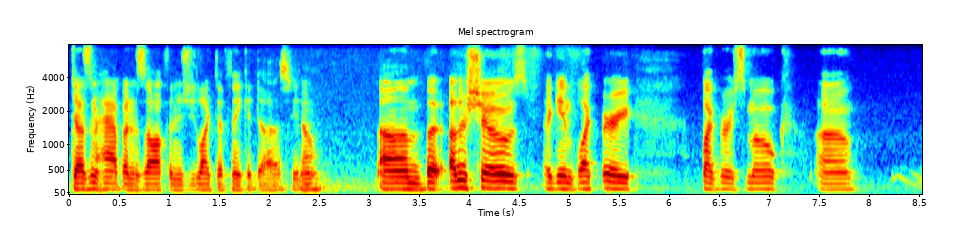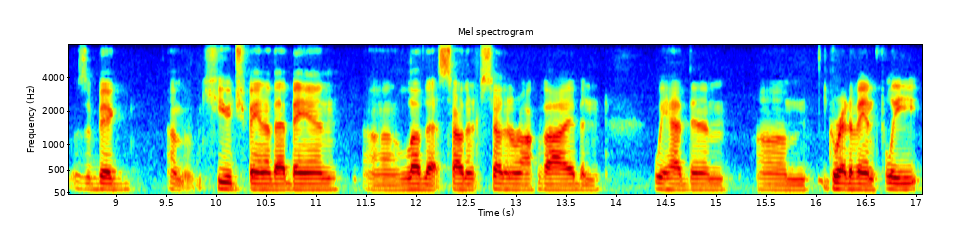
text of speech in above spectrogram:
doesn't happen as often as you'd like to think it does, you know. Um, but other shows, again, Blackberry, Blackberry Smoke uh, was a big, I'm a huge fan of that band. Uh, love that southern southern rock vibe, and we had them. Um, Greta Van Fleet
